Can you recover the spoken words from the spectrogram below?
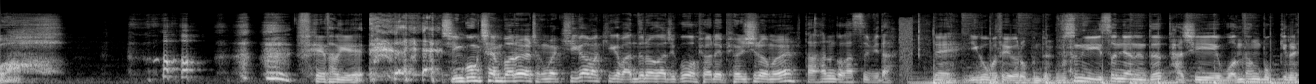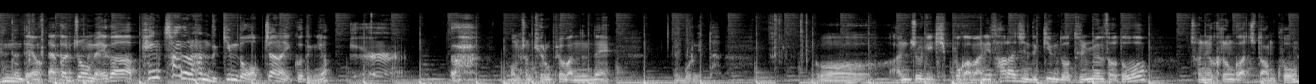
우와 세상에 진공 챔버를 정말 기가 막히게 만들어가지고 별의 별 실험을 다 하는 것 같습니다. 네, 이거 보세요, 여러분들. 무슨 일이 있었냐는 듯 다시 원상복귀를 했는데요. 약간 좀 애가 팽창을 한 느낌도 없지 않아 있거든요. 아, 엄청 괴롭혀봤는데 모르겠다. 와, 안쪽에 기포가 많이 사라진 느낌도 들면서도 전혀 그런 것 같지도 않고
